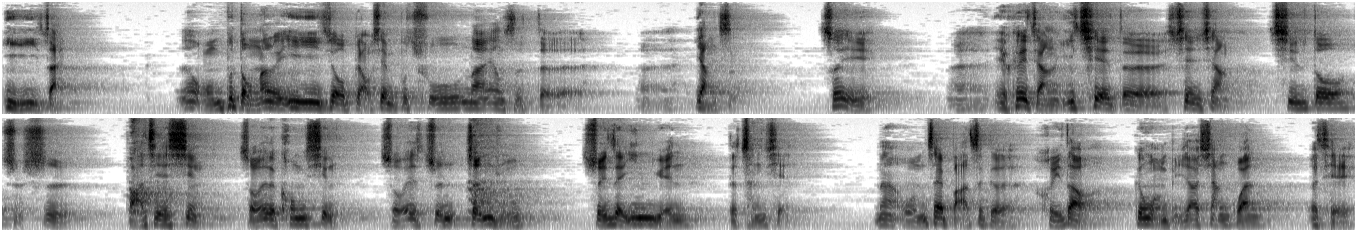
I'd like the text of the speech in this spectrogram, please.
意义在，那我们不懂那个意义，就表现不出那样子的呃样子。所以，呃，也可以讲一切的现象，其实都只是法界性，所谓的空性，所谓真真如，随着因缘的呈现。那我们再把这个回到跟我们比较相关。而且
